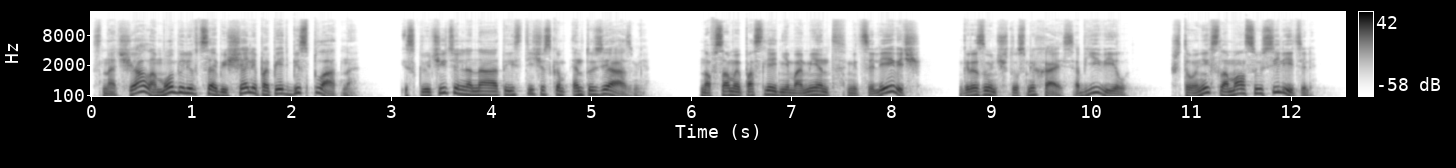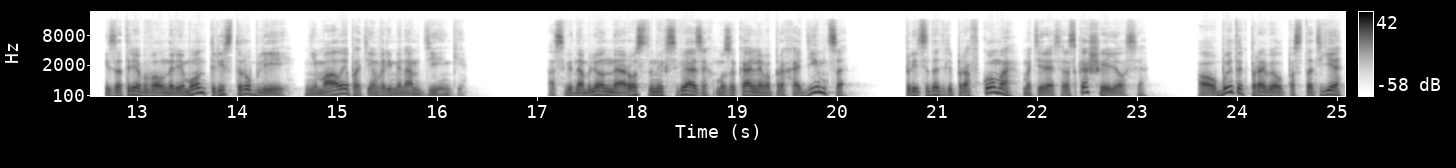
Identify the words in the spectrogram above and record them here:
Сначала мобилевцы обещали попеть бесплатно, исключительно на атеистическом энтузиазме. Но в самый последний момент Мицелевич, грызунчато усмехаясь, объявил – что у них сломался усилитель и затребовал на ремонт 300 рублей, немалые по тем временам деньги. Осведомленный о родственных связях музыкального проходимца, председатель правкома, матерясь, раскошелился, а убыток провел по статье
